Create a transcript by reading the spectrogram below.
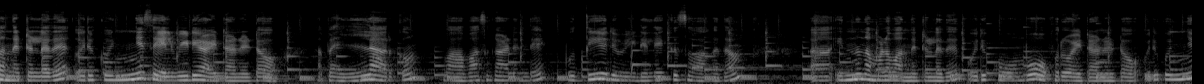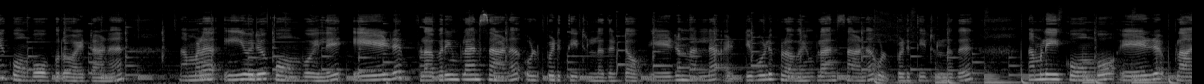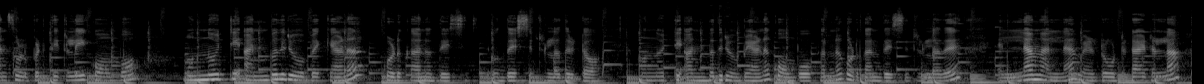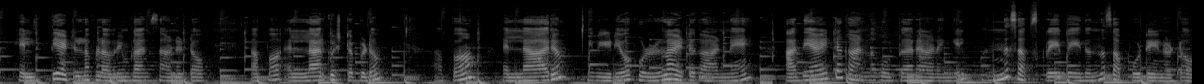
വന്നിട്ടുള്ളത് ഒരു കുഞ്ഞ് സെയിൽ വീഡിയോ ആയിട്ടാണ് കേട്ടോ അപ്പോൾ എല്ലാവർക്കും വാവാസ് ഗാർഡന്റെ പുതിയൊരു വീഡിയോയിലേക്ക് സ്വാഗതം. ഇന്ന് നമ്മൾ വന്നിട്ടുള്ളത് ഒരു കോംബോ ഓഫറുമായിട്ടാണ് കേട്ടോ ഒരു കുഞ്ഞ് കോംബോ ഓഫറുമായിട്ടാണ് നമ്മൾ ഈ ഒരു കോംബോയിൽ ഏഴ് ഫ്ലവറിംഗ് പ്ലാന്റ്സ് ആണ് ഉൾപ്പെടുത്തിയിട്ടുള്ളത് കേട്ടോ ഏഴ് നല്ല അടിപൊളി ഫ്ലവറിംഗ് പ്ലാന്റ്സ് ആണ് ഉൾപ്പെടുത്തിയിട്ടുള്ളത്. നമ്മൾ ഈ കോംബോ ഏഴ് പ്ലാന്റ്സ് ഉൾപ്പെടുത്തിയിട്ടുള്ള ഈ കോംബോ മുന്നൂറ്റി അൻപത് രൂപയ്ക്കാണ് കൊടുക്കാൻ ഉദ്ദേശി ഉദ്ദേശിച്ചിട്ടുള്ളത് കേട്ടോ. മുന്നൂറ്റി അൻപത് രൂപയാണ് കോംബോ ഓഫറിന് കൊടുക്കാൻ ഉദ്ദേശിച്ചിട്ടുള്ളത്. എല്ലാം നല്ല വെൽ റൂട്ടഡ് ആയിട്ടുള്ള ഹെൽത്തി ആയിട്ടുള്ള ഫ്ലവറിങ് പ്ലാന്റ്സ് ആണ് കേട്ടോ. അപ്പോൾ എല്ലാവർക്കും ഇഷ്ടപ്പെടും. അപ്പോൾ എല്ലാവരും ഈ വീഡിയോ ഫുള്ളായിട്ട് കാണണേ. ആദ്യമായിട്ട് കാണുന്ന കൂട്ടുകാരാണെങ്കിൽ ഒന്ന് സബ്സ്ക്രൈബ് ചെയ്തൊന്ന് സപ്പോർട്ട് ചെയ്യണം കേട്ടോ.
